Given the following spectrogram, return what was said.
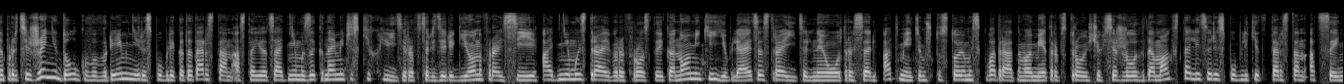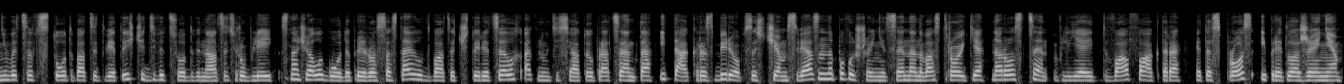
На протяжении долгого времени Республика Татарстан остается одним из экономических лидеров среди регионов России. Одним из драйверов роста экономики является строительная отрасль. Отметим, что стоимость квадратного метра в строящихся жилых домах в столице Республики Татарстан оценивается в 122 912 рублей. С начала года прирост составил 24,1%. Итак, разберемся, с чем связано повышение цен на новостройки. На рост цен влияет два фактора – это спрос и предложение.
